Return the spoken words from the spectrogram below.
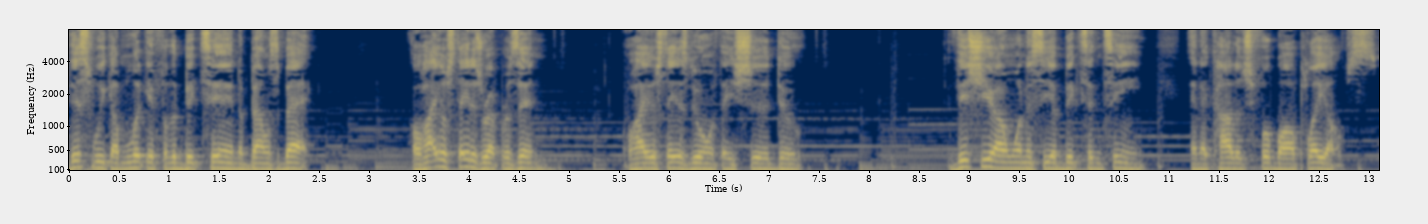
This week, I'm looking for the Big Ten to bounce back. Ohio State is representing. Ohio State is doing what they should do. This year, I want to see a Big Ten team in the college football playoffs.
